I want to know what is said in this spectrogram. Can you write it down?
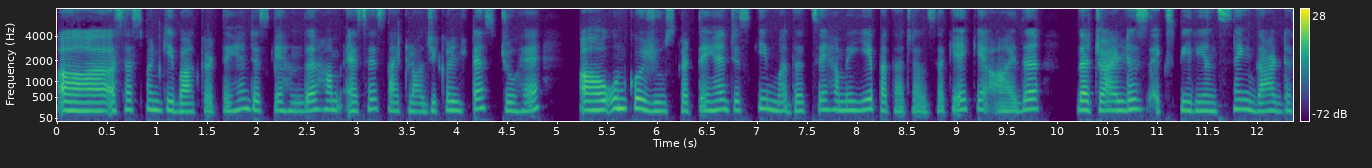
असेसमेंट uh, की बात करते हैं जिसके अंदर हम ऐसे साइकोलॉजिकल टेस्ट जो है uh, उनको यूज़ करते हैं जिसकी मदद से हमें ये पता चल सके कि either the child is experiencing that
